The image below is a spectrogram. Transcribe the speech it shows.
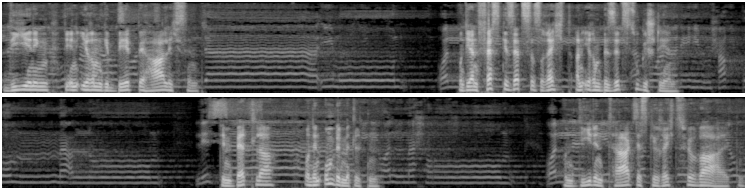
Diejenigen, die in ihrem Gebet beharrlich sind und die ein festgesetztes Recht an ihrem Besitz zugestehen, dem Bettler und den Unbemittelten, und die den Tag des Gerichts für wahr halten.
